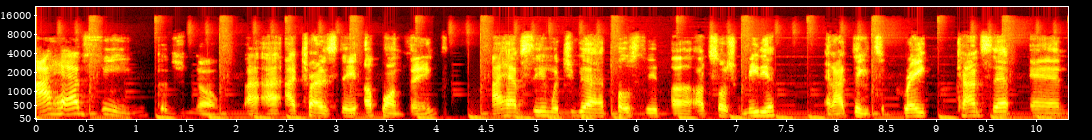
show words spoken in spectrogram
I have seen because you know I, I, I, try to stay up on things. I have seen what you guys posted uh, on social media, and I think it's a great concept. And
